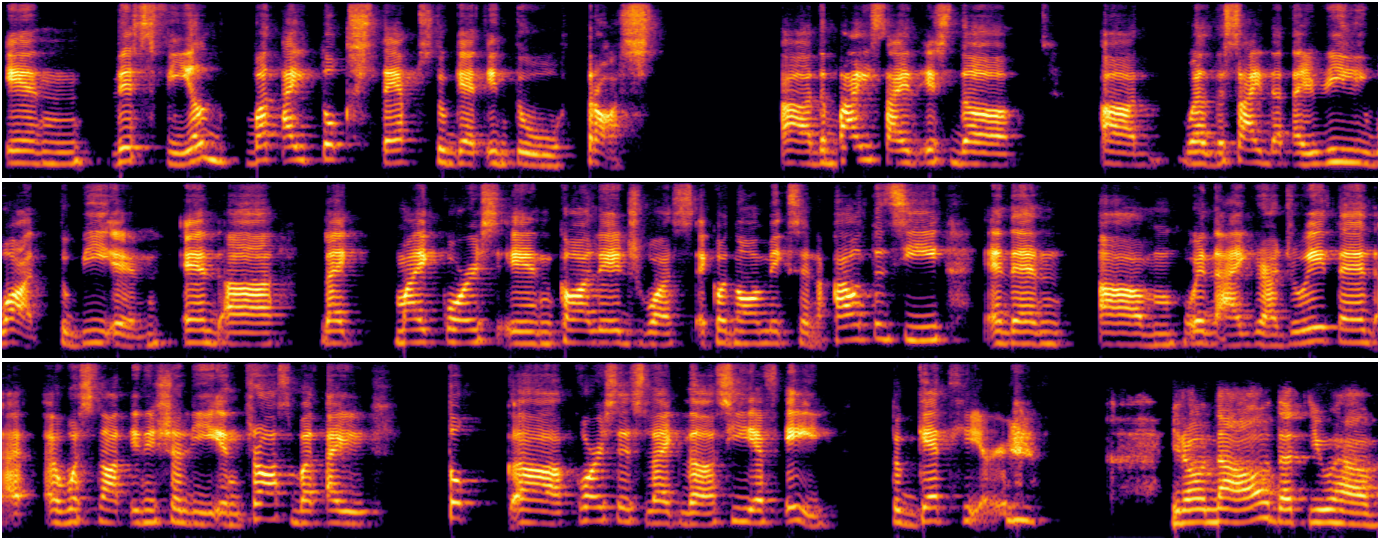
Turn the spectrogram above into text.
in this field, but I took steps to get into trust. Uh, the buy side is the uh, well, the side that I really want to be in, and uh, like my course in college was economics and accountancy. And then um, when I graduated, I, I, was not initially in trust, but I took uh, courses like the CFA to get here. you know, now that you have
